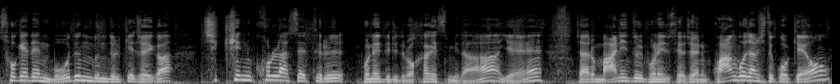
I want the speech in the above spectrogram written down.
소개된 모든 분들께 저희가 치킨 콜라 세트를 보내드리도록 하겠습니다. 예. 자, 여러분 많이들 보내주세요. 저희는 광고 잠시 듣고 올게요.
